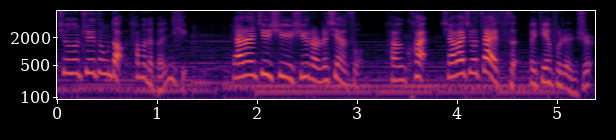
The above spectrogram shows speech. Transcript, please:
就能追踪到他们的本体。两人继续寻找着线索，很快小白就再次被颠覆认知。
